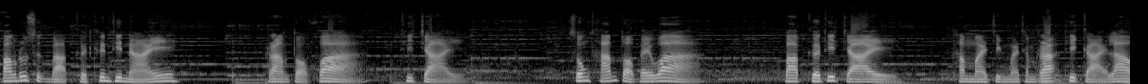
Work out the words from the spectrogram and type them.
ความรู้สึกบาปเกิดขึ้นที่ไหน พรามตอบว่าที่ใจ ทรงถามต่อไปว่า บาปเกิดที่ใจทำไมจึงมาชำระที่กายเล่า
